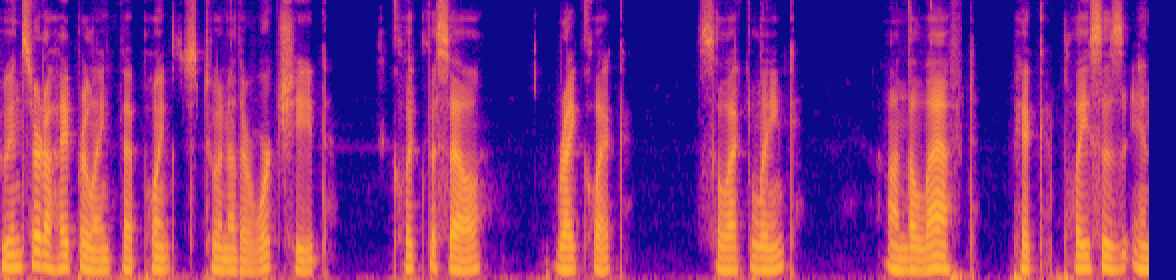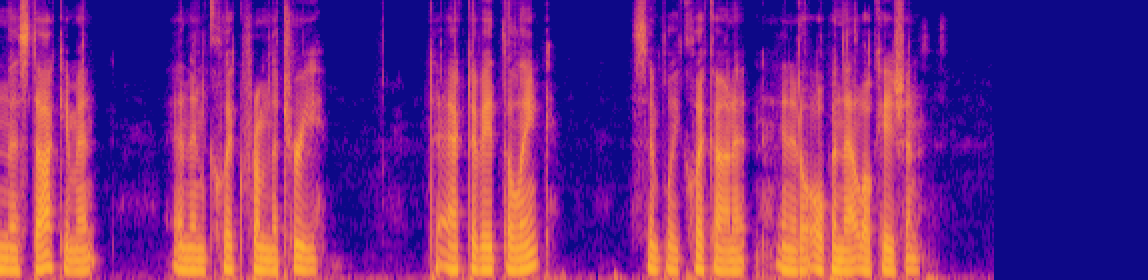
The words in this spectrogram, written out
To insert a hyperlink that points to another worksheet, click the cell, right-click, select Link. On the left, pick Places in this document, and then click from the tree. To activate the link, simply click on it and it'll open that location.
